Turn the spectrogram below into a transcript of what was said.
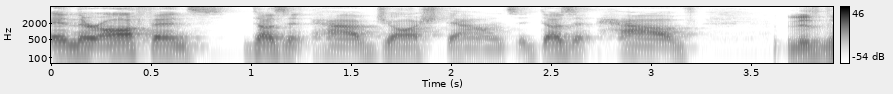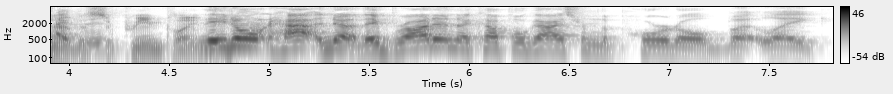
And their offense doesn't have Josh Downs. It doesn't have it doesn't have the supreme play. They don't have no. They brought in a couple guys from the portal, but like,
